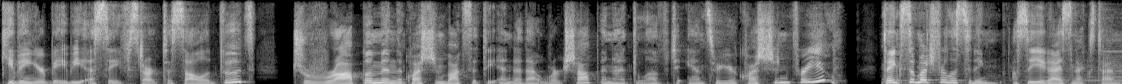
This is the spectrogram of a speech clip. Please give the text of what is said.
giving your baby a safe start to solid foods, drop them in the question box at the end of that workshop and I'd love to answer your question for you. Thanks so much for listening. I'll see you guys next time.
